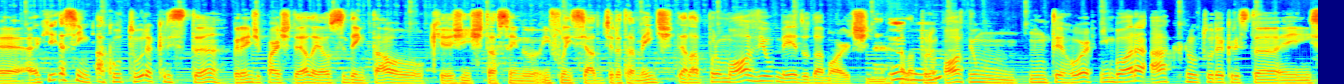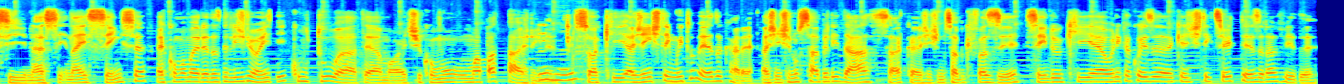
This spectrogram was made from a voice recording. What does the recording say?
É, é que, assim, a cultura cristã, grande parte dela é ocidental, que a gente tá sendo influenciado diretamente, ela promove o medo da morte, né? Ela Uhum. Promove um, um terror, embora a cultura cristã em si, na, na essência, é como a maioria das religiões e cultua até a morte como uma passagem, né? Uhum. Só que a gente tem muito medo, cara. A gente não sabe lidar, saca? A gente não sabe o que fazer, sendo que é a única coisa que a gente tem certeza na vida.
